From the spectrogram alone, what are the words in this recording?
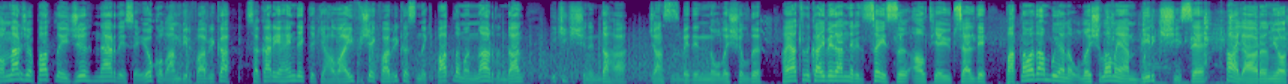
Tonlarca patlayıcı neredeyse yok olan bir fabrika. Sakarya Hendek'teki havai fişek fabrikasındaki patlamanın ardından iki kişinin daha cansız bedenine ulaşıldı. Hayatını kaybedenlerin sayısı 6'ya yükseldi. Patlamadan bu yana ulaşılamayan bir kişi ise hala aranıyor.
